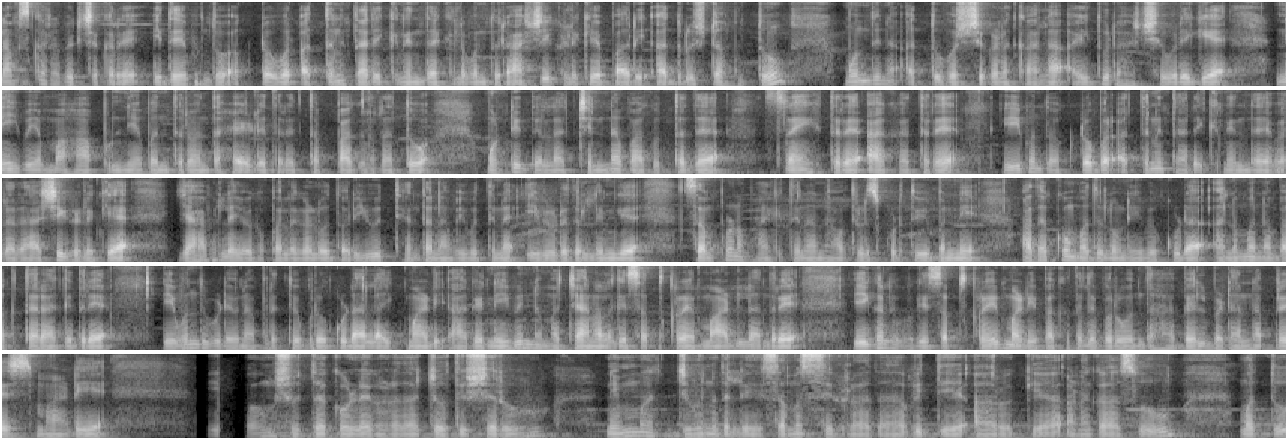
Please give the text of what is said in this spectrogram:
ನಮಸ್ಕಾರ ವೀಕ್ಷಕರೇ. ಇದೇ ಒಂದು ಅಕ್ಟೋಬರ್ ಹತ್ತನೇ ತಾರೀಕಿನಿಂದ ಕೆಲವೊಂದು ರಾಶಿಗಳಿಗೆ ಭಾರಿ ಅದೃಷ್ಟ ಮತ್ತು ಮುಂದಿನ ಹತ್ತು ವರ್ಷಗಳ ಕಾಲ ಐದು ರಾಶಿಯವರಿಗೆ ನೀವೇ ಮಹಾ ಪುಣ್ಯವಂತರು ಅಂತ ಹೇಳಿದರೆ ತಪ್ಪಾಗಲಾರದು. ಮುಟ್ಟಿದ್ದೆಲ್ಲ ಚಿನ್ನವಾಗುತ್ತದೆ. ಸ್ನೇಹಿತರೆ ಹಾಗಾದರೆ ಈ ಒಂದು ಅಕ್ಟೋಬರ್ ಹತ್ತನೇ ತಾರೀಕಿನಿಂದ ಇವೆಲ್ಲ ರಾಶಿಗಳಿಗೆ ಯಾವೆಲ್ಲ ಯೋಗ ಫಲಗಳು ದೊರೆಯುತ್ತೆ ಅಂತ ನಾವು ಇವತ್ತಿನ ಈ ವಿಡಿಯೋದಲ್ಲಿ ನಿಮಗೆ ಸಂಪೂರ್ಣ ಮಾಹಿತಿಯನ್ನು ನಾವು ತಿಳಿಸ್ಕೊಡ್ತೀವಿ. ಬನ್ನಿ, ಅದಕ್ಕೂ ಮೊದಲು ನೀವು ಕೂಡ ಹನುಮನ ಭಕ್ತರಾಗಿದ್ದರೆ ಈ ಒಂದು ವಿಡಿಯೋನ ಪ್ರತಿಯೊಬ್ಬರು ಕೂಡ ಲೈಕ್ ಮಾಡಿ, ಹಾಗೆ ನೀವೇ ನಮ್ಮ ಚಾನಲ್ಗೆ ಸಬ್ಸ್ಕ್ರೈಬ್ ಮಾಡಿಲ್ಲ ಅಂದರೆ ಈಗಲೇ ಹೋಗಿ ಸಬ್ಸ್ಕ್ರೈಬ್ ಮಾಡಿ, ಪಕ್ಕದಲ್ಲಿ ಬರುವಂತಹ ಬೆಲ್ ಬಟನ್ನ ಪ್ರೆಸ್ ಮಾಡಿ. ಓಂ ಶುದ್ಧ ಕೊಳ್ಳೆಗಳಾದ ಜ್ಯೋತಿಷ್ಯರು, ನಿಮ್ಮ ಜೀವನದಲ್ಲಿ ಸಮಸ್ಯೆಗಳಾದ ವಿದ್ಯೆ, ಆರೋಗ್ಯ, ಹಣಕಾಸು ಮತ್ತು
